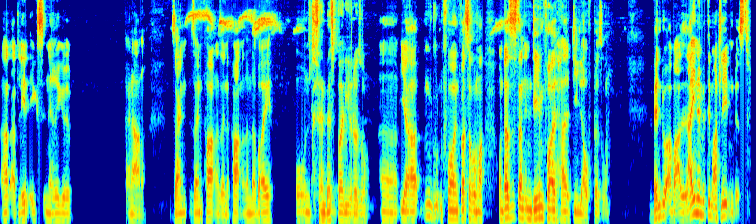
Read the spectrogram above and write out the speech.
dann hat Athlet X in der Regel, keine Ahnung, sein, seinen Partner, seine Partnerin dabei. Und sein Best Buddy oder so äh, ja, einen guten Freund, was auch immer. Und das ist dann in dem Fall halt die Laufperson. Wenn du aber alleine mit dem Athleten bist,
